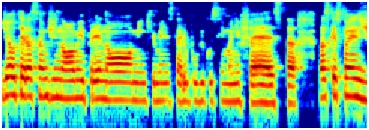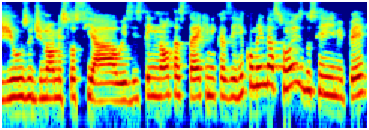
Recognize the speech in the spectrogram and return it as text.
de alteração de nome e prenome em que o Ministério Público se manifesta, nas questões de uso de nome social, existem notas técnicas e recomendações do CNMP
